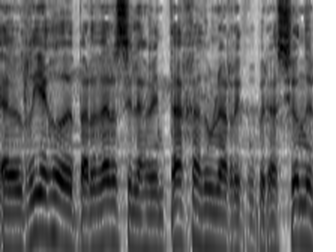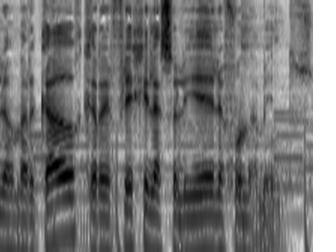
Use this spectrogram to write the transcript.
El riesgo de perderse las ventajas de una recuperación de los mercados que refleje la solidez de los fundamentos.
